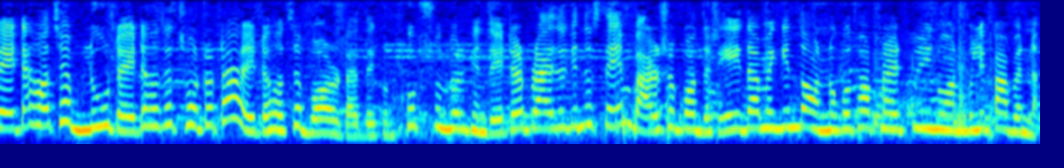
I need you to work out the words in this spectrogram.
তো এটা হচ্ছে ব্লুটা, এটা হচ্ছে ছোটটা, আর এটা হচ্ছে বড়টা, দেখুন। খুব সুন্দর কিন্তু, এটার প্রাইসও কিন্তু সেম বারোশো পঞ্চাশ। এই দামে কিন্তু অন্য কোথাও আপনার টু ইন ওয়ানগুলি পাবেন না।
